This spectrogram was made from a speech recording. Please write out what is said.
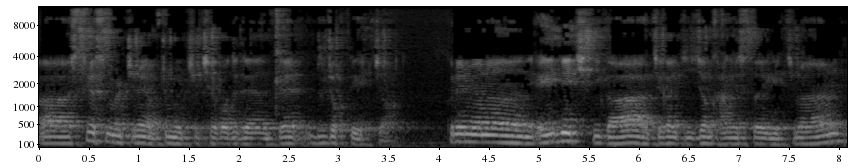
아, 스트레스 물질이나 염증 물질 제거도 되는데 누적되어 있죠. 그러면은 ADHD가 제가 이전 강의에서 얘기했지만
